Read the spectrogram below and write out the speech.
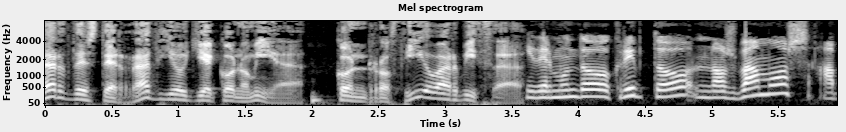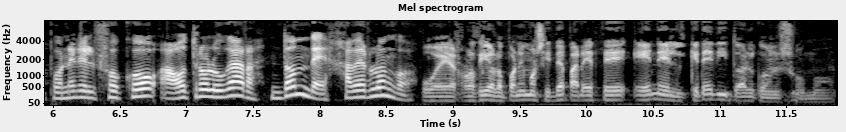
Tardes de Radio y Economía con Rocío Arbiza. Y del mundo cripto nos vamos a poner el foco a otro lugar. ¿Dónde, Javier Luengo? Pues Rocío, lo ponemos si te parece en el crédito al consumo.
